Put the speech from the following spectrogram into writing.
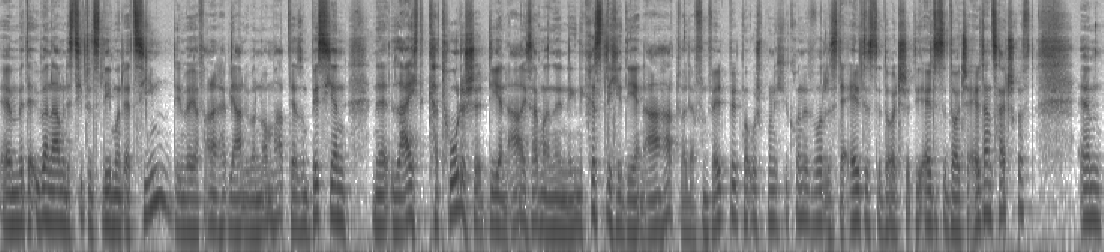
äh, mit der Übernahme des Titels Leben und Erziehen, den wir ja vor anderthalb Jahren übernommen haben, der so ein bisschen eine leicht katholische DNA, ich sage mal eine, eine christliche DNA hat, weil der von Weltbild mal ursprünglich gegründet wurde. Das ist der älteste deutsche, die älteste deutsche Elternzeitschrift. Ähm,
